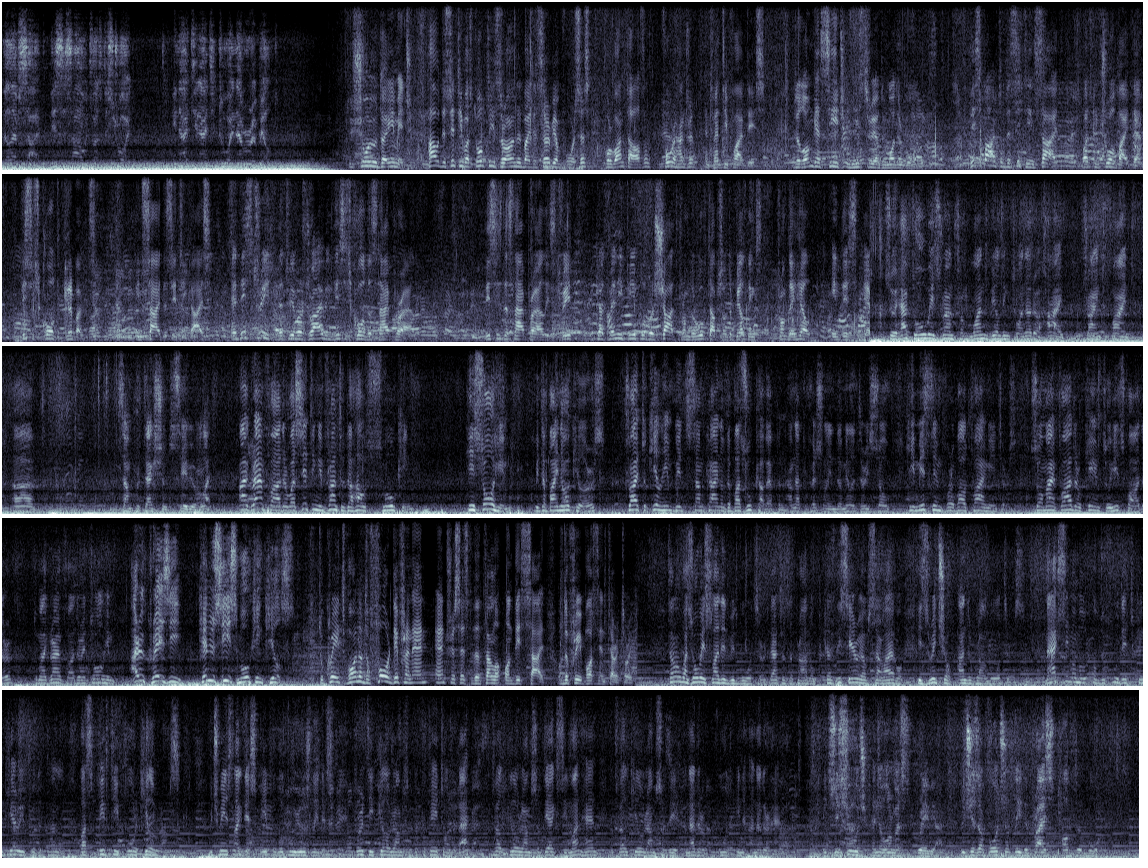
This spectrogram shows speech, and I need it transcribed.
The left side. This is how it was destroyed in 1992 and never rebuilt. To show you the image, how the city was totally surrounded by the Serbian forces for 1,425 days. The longest siege in history of the modern world. This part of the city inside was controlled by them. This is called Grbavica, inside the city, guys. And this street that we were driving, this is called the Sniper Alley. This is the Sniper Alley street because many people were shot from the rooftops of the buildings from the hill in this area. So you have to always run from one building to another hide, trying to find uh, some protection to save your life. My grandfather was sitting in front of the house smoking. He saw him with the binoculars, tried to kill him with some kind of the bazooka weapon. I'm not professional in the military, so he missed him for about five meters. So my father came to his father, to my grandfather, and told him, "Are you crazy? Can you see smoking kills?" to create one of the four different en- entrances to the tunnel on this side of the Free Bosnian territory. Tunnel was always flooded with water. That was the problem because this area of Sarajevo is rich of underground waters. Maximum of of the food that you can carry through the tunnel was 54 kilograms, which means like this. People will do usually this: 30 kilograms of the potato on the back, 12 kilograms of the eggs in one hand, and 12 kilograms of the another food in another hand. It's a huge, enormous graveyard, which is unfortunately the price of the war.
